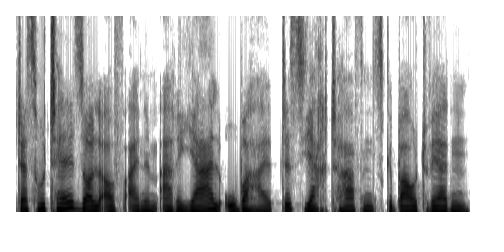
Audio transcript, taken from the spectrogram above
Das Hotel soll auf einem Areal oberhalb des Yachthafens gebaut werden.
